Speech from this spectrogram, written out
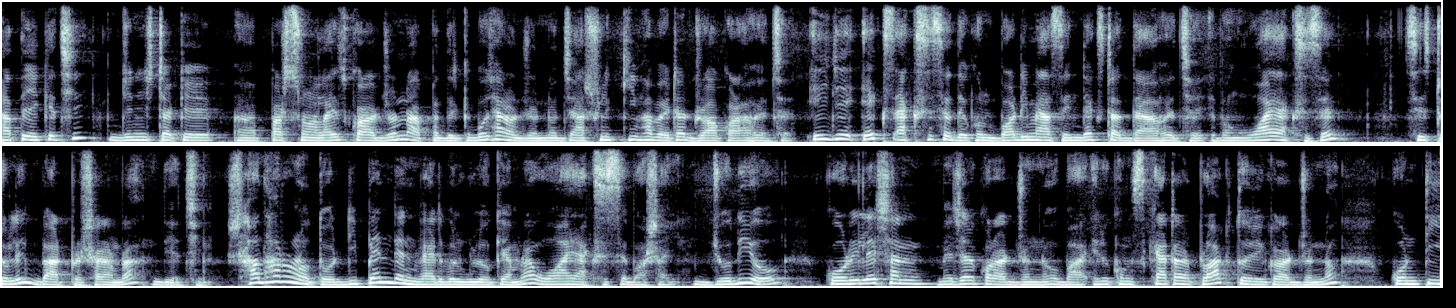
হাতে এঁকেছি জিনিসটাকে পার্সোনালাইজ করার জন্য, আপনাদেরকে বোঝানোর জন্য যে আসলে কীভাবে এটা ড্র করা হয়েছে। এই যে এক্স অ্যাক্সিসে দেখুন বডি ম্যাস ইন্ডেক্সটা দেওয়া হয়েছে এবং ওয়াই অ্যাক্সিসে সিস্টোলিক ব্লাড প্রেশার আমরা দিয়েছি। সাধারণত ডিপেন্ডেন্ট ভ্যারিয়েবলগুলোকে আমরা ওয়াই অ্যাক্সিসে বসাই। যদিও কোরিলেশন মেজার করার জন্য বা এরকম স্ক্যাটার প্লট তৈরি করার জন্য কোনটি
